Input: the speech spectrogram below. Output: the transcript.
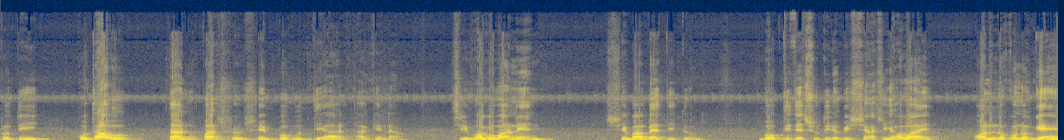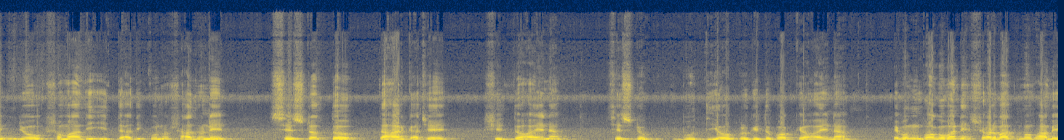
প্রতি কোথাও তার উপাস্য সেব্য বুদ্ধি আর থাকে না। শ্রী ভগবানের সেবা ব্যতীত। ভক্তিতে সুদৃঢ় বিশ্বাসী হওয়ায় অন্য কোনো জ্ঞান, যোগ, সমাধি ইত্যাদি কোনো সাধনের শ্রেষ্ঠত্ব তাহার কাছে সিদ্ধ হয় না। শ্রেষ্ঠ বুদ্ধিও প্রকৃতপক্ষে হয় না এবং ভগবানের সর্বাত্মভাবে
